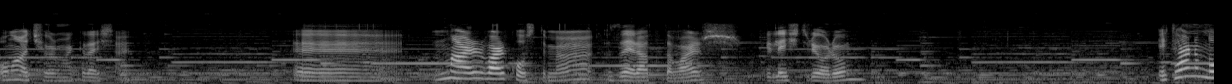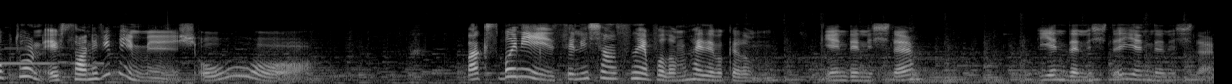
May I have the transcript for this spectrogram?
onu açıyorum arkadaşlar. Ee, nar var kostümü. Zerat da var. Birleştiriyorum. Eternum Nocturne efsanevi miymiş? Oo. Bugs Bunny senin şansına yapalım. Hadi bakalım. Yeniden işte. Yeniden işte, yeniden işte.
